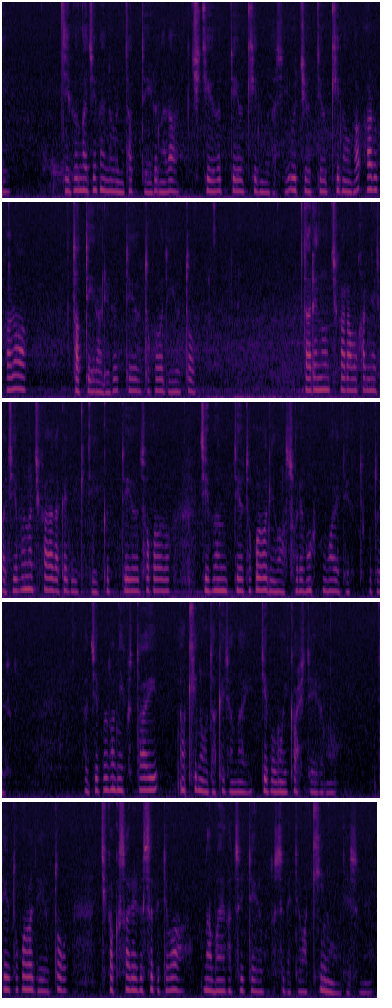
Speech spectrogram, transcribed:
自分が地面の上に立っているなら地球っていう機能だし宇宙っていう機能があるから立っていられるっていうところで言うと誰の力も借りないとか自分の力だけで生きていくっていうところの自分っていうところにはそれも含まれているってことです自分の肉体の機能だけじゃない自分を生かしているのっていうところで言うと知覚される全ては名前がついていること全ては機能ですね。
